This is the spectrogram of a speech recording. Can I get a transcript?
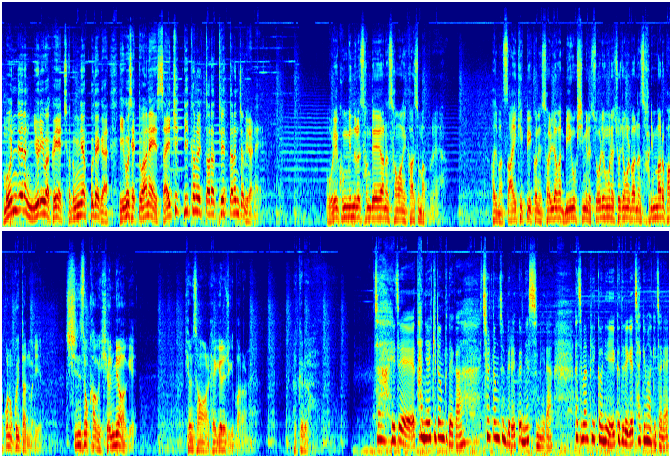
문제는 유리와 그의 초능력 부대가 이곳에 또 하나의 사이킥 비컨을 떨어뜨렸다는 점이라네. 우리 국민들을 상대해야 하는 상황이 가슴 아프네. 하지만 사이킥 비건이 선량한 미국 시민을 소련군의 조종을 받는 살인마로 바꿔놓고 있단 말이야. 신속하고 현명하게 현 상황을 해결해주기 바라네. 그럼 자, 이제 타니엘 기동 부대가 출동 준비를 끝냈습니다. 하지만 비건이 그들에게 작용하기 전에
